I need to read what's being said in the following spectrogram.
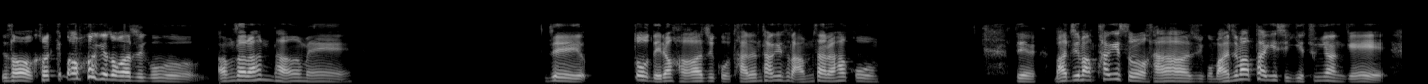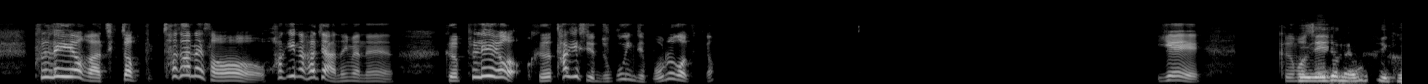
그래서 그렇게 떠먹여줘가지고 암살을 한 다음에 이제 또 내려가가지고 다른 타겟을 암살을 하고 이제 마지막 타겟으로 다가가지고 마지막 타겟이 이게 중요한 게 플레이어가 직접 찾아내서 확인을 하지 않으면은 그 플레이어 그 타겟이 누구인지 모르거든요. 이게 그 그 뭐지 예전에 혹시 그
